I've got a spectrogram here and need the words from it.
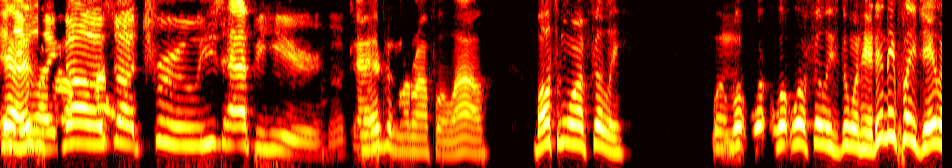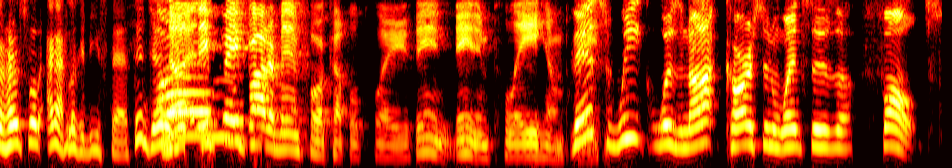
And Yeah, it's- like, no, it's not true. He's happy here. Yeah, Okay. it's been going around for a while. Baltimore and Philly. What Hmm. what, what what what Philly's doing here? Didn't they play Jalen Hurts? For, I got to look at these stats. Didn't Jalen? No, they, they brought him in for a couple plays. They didn't. They didn't play him. play This him. week was not Carson Wentz's fault.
